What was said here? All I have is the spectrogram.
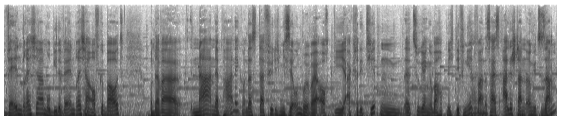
Wellenbrecher, mobile Wellenbrecher Mhm. aufgebaut. Und da war nah an der Panik und das, da fühlte ich mich sehr unwohl, weil auch die akkreditierten äh, Zugänge überhaupt nicht definiert waren. Das heißt, alle standen irgendwie zusammen,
